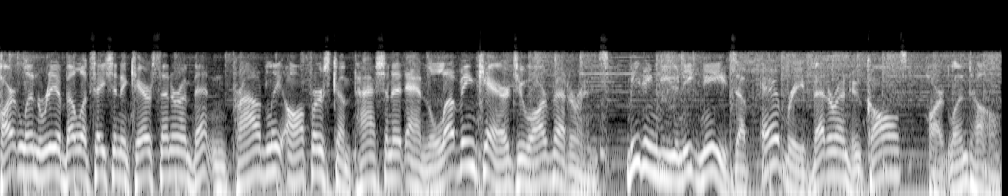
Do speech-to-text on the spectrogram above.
Heartland Rehabilitation and Care Center in Benton proudly offers compassionate and loving care to our veterans, meeting the unique needs of every veteran who calls Heartland home.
